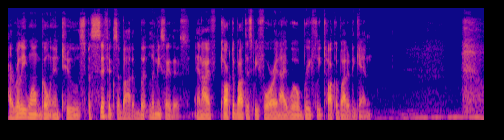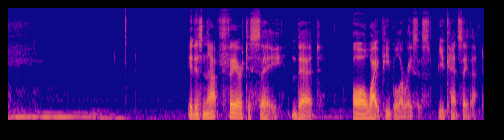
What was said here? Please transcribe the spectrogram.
I really won't go into specifics about it, but let me say this. And I've talked about this before and I will briefly talk about it again. It is not fair to say that all white people are racist. You can't say that.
